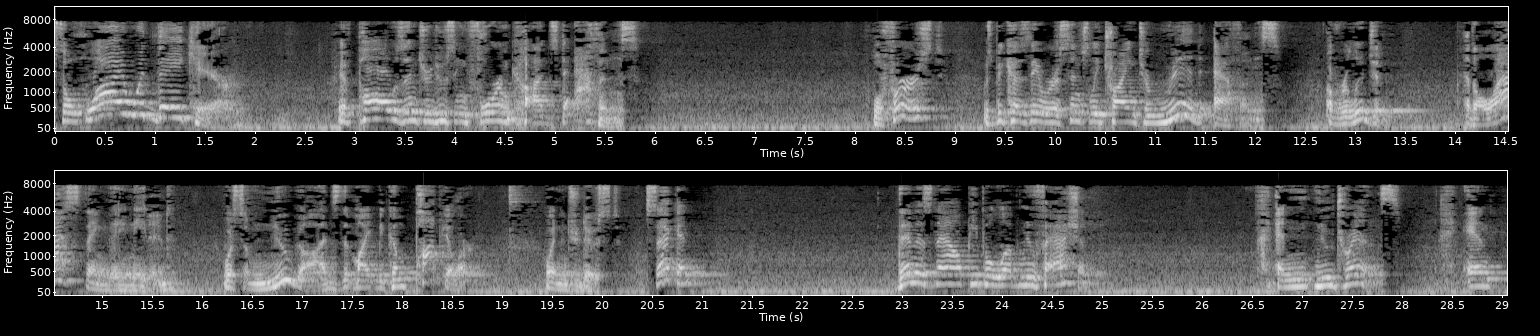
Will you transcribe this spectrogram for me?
So why would they care if Paul was introducing foreign gods to Athens? Well, first was because they were essentially trying to rid Athens of religion. And the last thing they needed was some new gods that might become popular when introduced. Second, then as now people love new fashion and new trends. And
